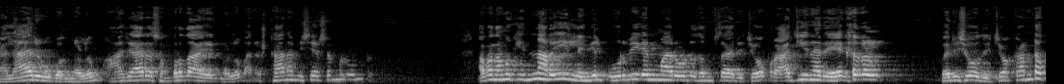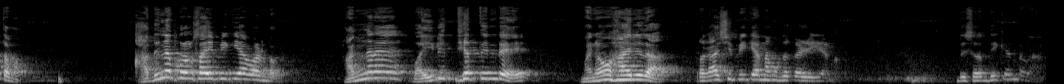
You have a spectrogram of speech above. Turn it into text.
കലാരൂപങ്ങളും ആചാര സമ്പ്രദായങ്ങളും അനുഷ്ഠാന വിശേഷങ്ങളും ഉണ്ട് അപ്പം നമുക്ക് ഇന്നറിയില്ലെങ്കിൽ പൂർവികന്മാരോട് സംസാരിച്ചോ പ്രാചീന രേഖകൾ പരിശോധിച്ചോ കണ്ടെത്തണം. അതിനെ പ്രോത്സാഹിപ്പിക്കുക വേണ്ടത്. അങ്ങനെ വൈവിധ്യത്തിന്റെ മനോഹാരിത പ്രകാശിപ്പിക്കാൻ നമുക്ക് കഴിയണം. ഇത് ശ്രദ്ധിക്കേണ്ടതാണ്.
